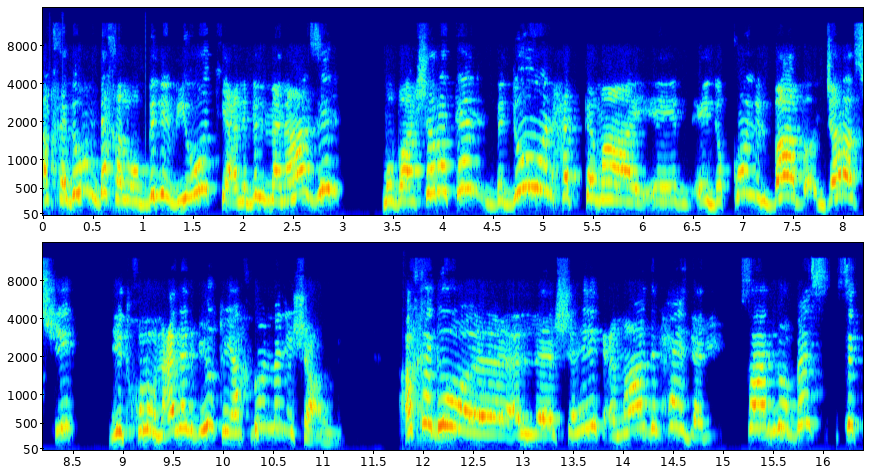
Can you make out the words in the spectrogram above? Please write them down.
أخذوهم دخلوا بالبيوت يعني بالمنازل مباشرة بدون حتى ما يدقون الباب جرس شيء يدخلون على البيوت ويأخذون من يشاءون. أخذوا آه، الشهيد عماد الحيدري. صار له بس ست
